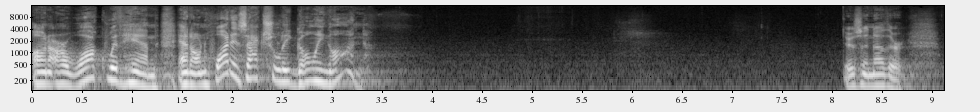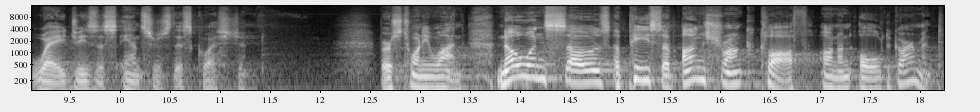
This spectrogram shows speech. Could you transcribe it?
on our walk with Him and on what is actually going on. There's another way Jesus answers this question. Verse 21 No one sews a piece of unshrunk cloth on an old garment.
